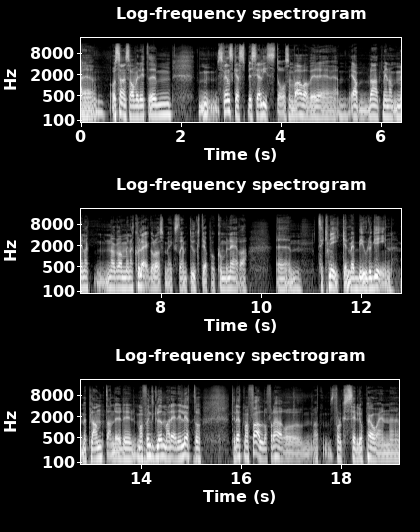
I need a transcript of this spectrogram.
Mm. Och sen så har vi lite um, svenska specialister som varvar vi det. Ja, bland annat mina, mina, några av mina kollegor då, som är extremt duktiga på att kombinera um, tekniken med biologin, med plantan. Det, det, man får inte glömma det. Det är lätt att det är lätt man faller för det här och att folk säljer på en eh,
